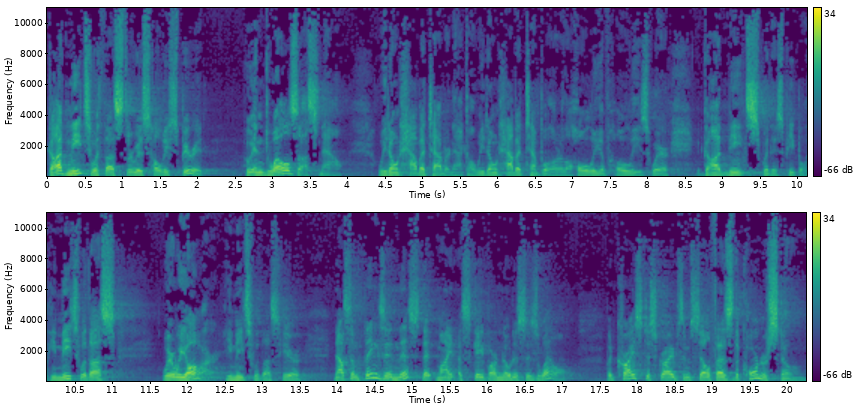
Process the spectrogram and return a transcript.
God meets with us through his Holy Spirit who indwells us now. We don't have a tabernacle. We don't have a temple or the Holy of Holies where God meets with his people. He meets with us where we are, he meets with us here. Now, some things in this that might escape our notice as well. But Christ describes himself as the cornerstone.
